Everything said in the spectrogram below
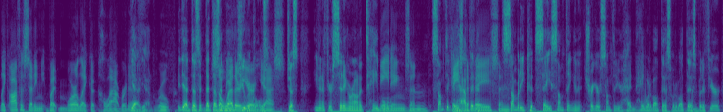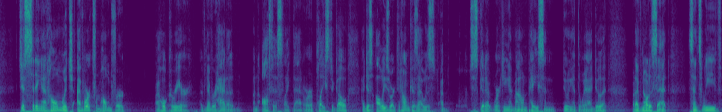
like office setting but more like a collaborative Yeah, yeah. group yeah, doesn't that doesn't So mean cubicles? yes. just even if you're sitting around a table, meetings and something could face to happen face and, and- somebody could say something and it triggers something in your head and hey what about this what about Mm-hmm. this but if you're just sitting at home which i've worked from home for my whole career i've never had a an office like that or a place to go i just always worked at home because i was i'm just good at working at my own pace and doing it the way i do it but i've noticed that since we've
